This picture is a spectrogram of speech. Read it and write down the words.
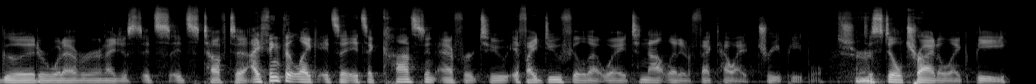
good or whatever and i just it's it's tough to i think that like it's a it's a constant effort to if i do feel that way to not let it affect how i treat people Sure. to still try to like be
